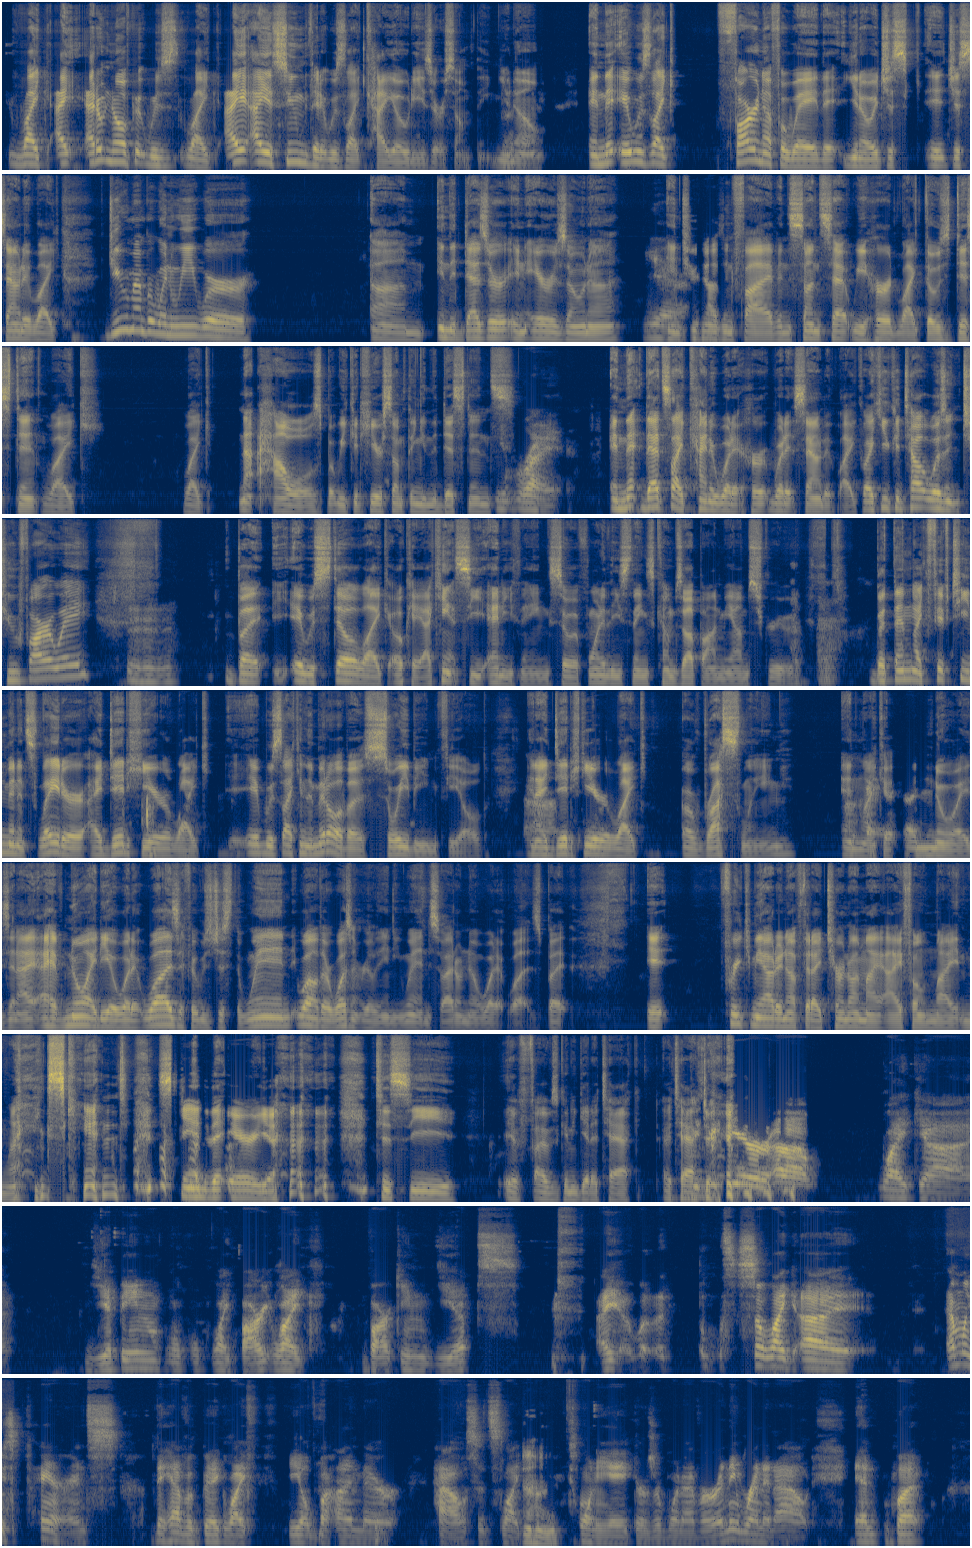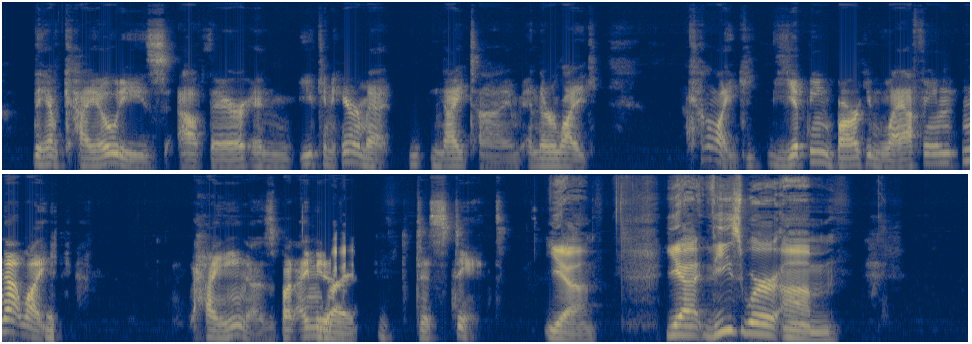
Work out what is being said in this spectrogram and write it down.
like I, I don't know if it was like I, I assumed that it was like coyotes or something, you Mhm. know, and th- it was like far enough away that you know it just it just sounded like. Do you remember when we were um, in the desert in Arizona Yeah. in 2005 in sunset? We heard like those distant like like not howls, but we could hear something in the distance Right. And that, that's like kind of what it hurt what it sounded like. Like you could tell it wasn't too far away hmm but it was still like okay i can't see anything so if one of these things comes up on me i'm screwed. But then like 15 minutes later i did hear like it was like in the middle of a soybean field and i Uh, did hear like a rustling and like a, a noise and I, I have no idea what it was if it was just the wind. Well there wasn't really any wind so i don't know what it was but it freaked me out enough that I turned on my iPhone light and like scanned scanned the area to see if I was going to get attacked attacked. Did you hear uh, like uh, yipping, like bark, like barking yips? I so like uh, Emily's parents, they have a big like field behind their house. It's like uh-huh. 20 acres or whatever, and they rent it out. And but they have coyotes out there, and you can hear them at nighttime, and they're like kind of like yipping, barking, laughing. Not like hyenas, but I mean Right. distinct. Yeah. Yeah, these were um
